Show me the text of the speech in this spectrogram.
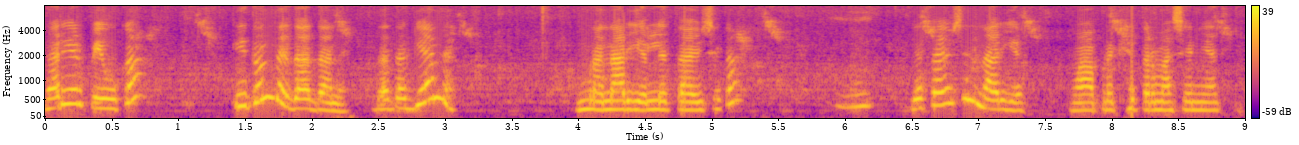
નારિયેળ પીવું કા? કીધું ને દાદાને. દાદા ગયા ને? હમણાં નારિયેળ લેતા આવ્યું છે કા? લેતા આવ્યું છે ને નારિયેળ? હા આપણે ખેતરમાં છે ત્યાંથી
